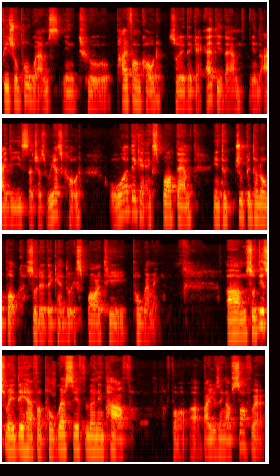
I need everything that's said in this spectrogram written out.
visual programs into Python code so that they can edit them in the IDEs such as VS Code, or they can export them into Jupyter Notebook so that they can do exploratory programming. Um, so this way, they have a progressive learning path for uh, by using our software.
